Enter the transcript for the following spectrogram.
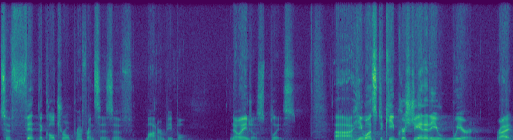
to fit the cultural preferences of modern people. No angels, please. Uh, he wants to keep Christianity weird, right?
